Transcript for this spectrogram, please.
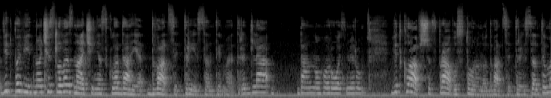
Відповідно, числове значення складає 23 см для даного розміру. Відклавши в праву сторону 23 см,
